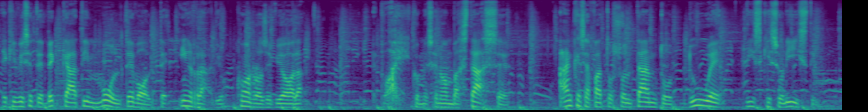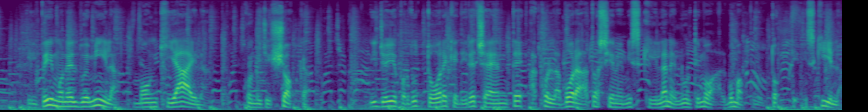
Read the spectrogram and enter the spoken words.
e che vi siete beccati molte volte in radio con Rose Viola. E poi, come se non bastasse, anche se ha fatto soltanto due dischi solisti il primo nel 2000, Monkey Island, con DJ Sciocca, DJ e produttore che di recente ha collaborato assieme a Mischilla nell'ultimo album appunto di Mischilla.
